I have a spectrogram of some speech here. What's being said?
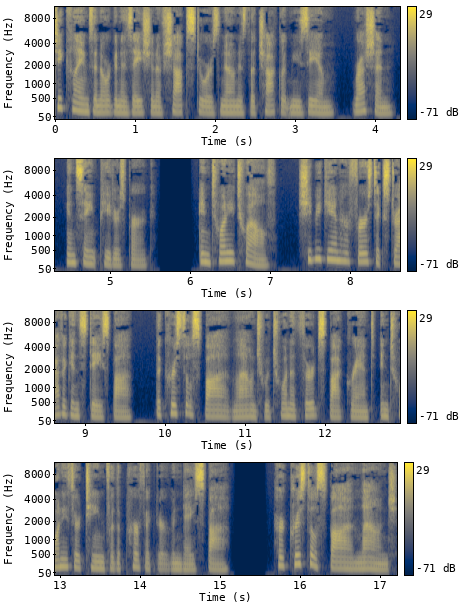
She claims an organization of shop stores known as the Chocolate Museum, Russian, in St. Petersburg. In 2012, she began her first extravagance day spa, the Crystal Spa and Lounge, which won a third spot grant in 2013 for the Perfect Urban Day Spa. Her Crystal Spa and Lounge,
